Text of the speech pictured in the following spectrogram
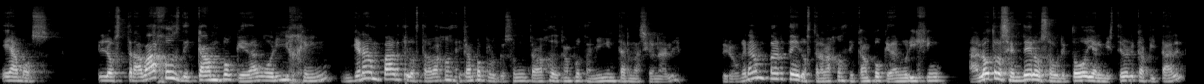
digamos, los trabajos de campo que dan origen, gran parte de los trabajos de campo, porque son trabajos de campo también internacionales, pero gran parte de los trabajos de campo que dan origen al otro sendero, sobre todo, y al misterio del capital,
